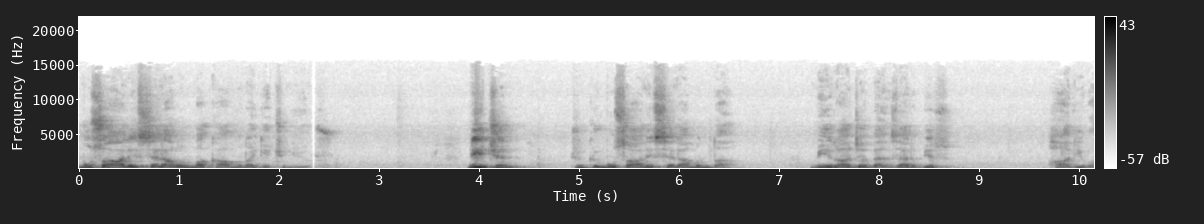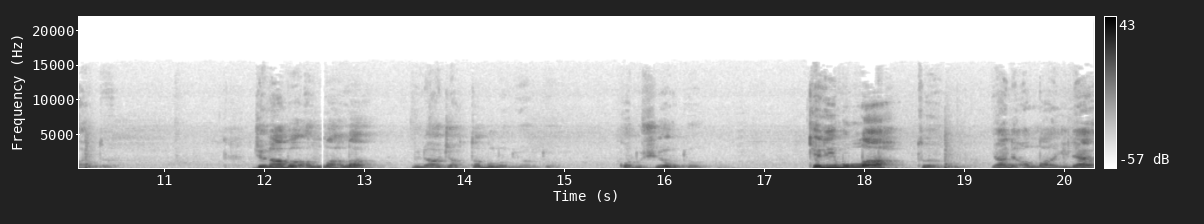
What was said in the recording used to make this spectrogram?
Musa aleyhisselamın makamına geçiliyor. Niçin? Çünkü Musa aleyhisselamın da miraca benzer bir hali vardı. Cenab-ı Allah'la münacatta bulunuyordu. Konuşuyordu. Kelimullah'tı. Yani Allah ile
